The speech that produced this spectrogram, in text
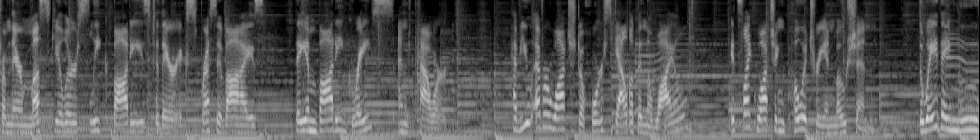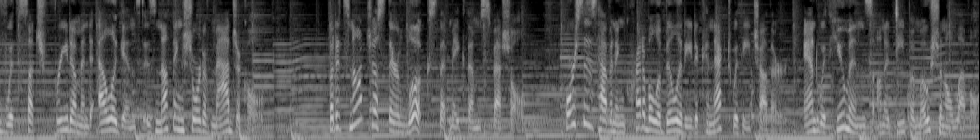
From their muscular, sleek bodies to their expressive eyes, they embody grace and power. Have you ever watched a horse gallop in the wild? It's like watching poetry in motion. The way they move with such freedom and elegance is nothing short of magical. But it's not just their looks that make them special. Horses have an incredible ability to connect with each other and with humans on a deep emotional level.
